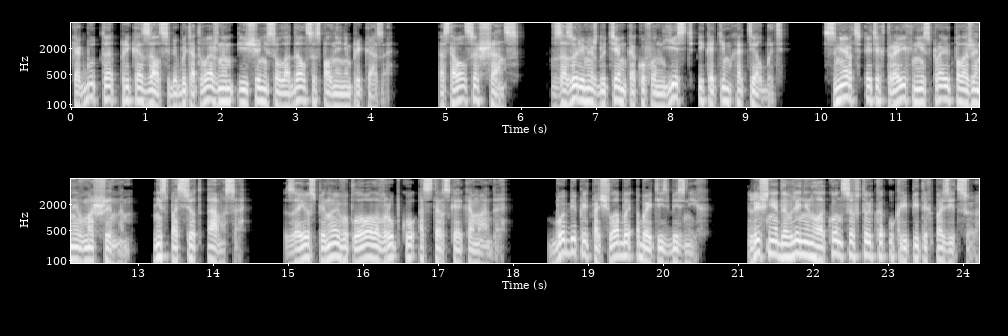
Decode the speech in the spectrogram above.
Как будто приказал себе быть отважным и еще не совладал с исполнением приказа. Оставался шанс. В зазоре между тем, каков он есть и каким хотел быть. Смерть этих троих не исправит положение в машинном, не спасет Амоса. За ее спиной выплывала в рубку астерская команда. Бобби предпочла бы обойтись без них. Лишнее давление на лаконцев только укрепит их позицию.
